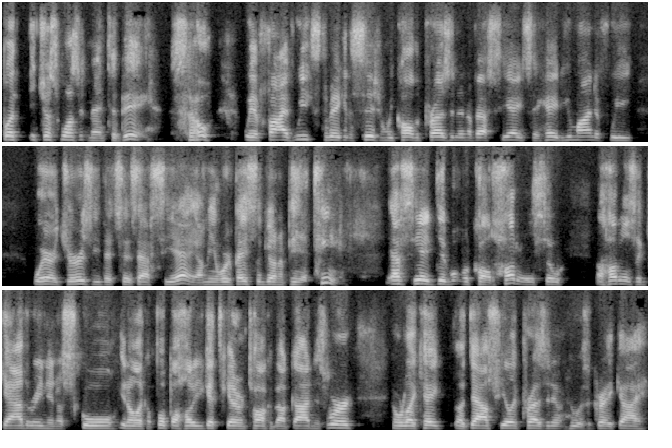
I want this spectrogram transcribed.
but it just wasn't meant to be. So we have five weeks to make a decision. We call the president of FCA, and say, hey, do you mind if we wear a jersey that says FCA? I mean, we're basically going to be a team. FCA did what were called huddles. So a huddle is a gathering in a school, you know, like a football huddle. You get together and talk about God and His Word. And we're like, hey, uh, Dal Shealy, president, who was a great guy.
